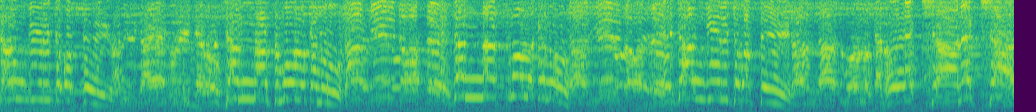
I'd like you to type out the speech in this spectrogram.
জাহাঙ্গীর জবাব দে। জান্নাত মরল কেন? জান্নাত মরল কেন? জাহাঙ্গীর জবাব দে। অ্যাকশন অ্যাকশন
